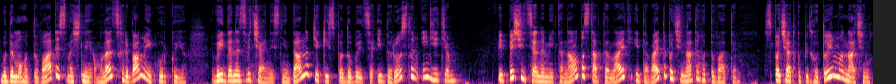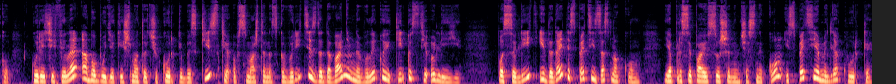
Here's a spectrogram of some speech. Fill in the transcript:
Будемо готувати смачний омлет з грибами і куркою. Вийде незвичайний сніданок, який сподобається і дорослим, і дітям. Підпишіться на мій канал, поставте лайк і давайте починати готувати. Спочатку підготуємо начинку. Куряче філе або будь-який шматочок курки без кістки обсмажте на сковорідці з додаванням невеликої кількості олії. Посоліть і додайте спецій за смаком. Я присипаю сушеним часником і спеціями для курки.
